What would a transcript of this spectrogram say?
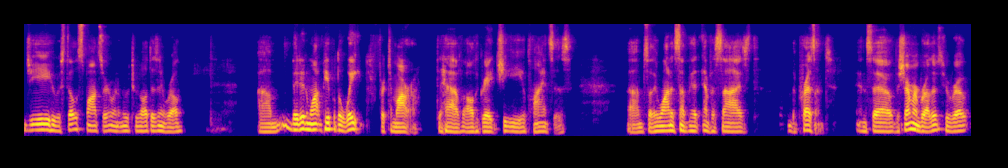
GE, who was still a sponsor when it moved to Walt Disney World, um, they didn't want people to wait for tomorrow to have all the great GE appliances. Um, so they wanted something that emphasized the present. And so the Sherman brothers, who wrote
